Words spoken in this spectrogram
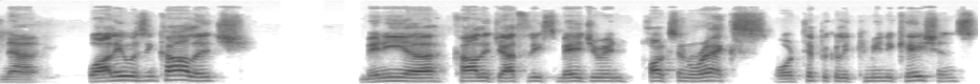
Now, while he was in college, many uh, college athletes major in parks and recs or typically communications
